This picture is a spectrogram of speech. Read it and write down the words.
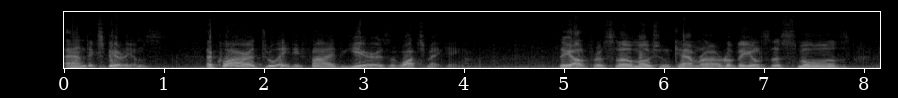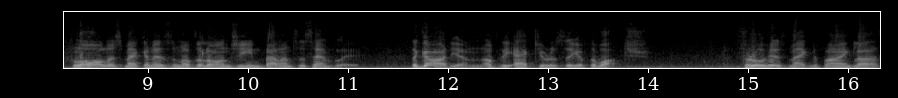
and experience acquired through 85 years of watchmaking. The ultra-slow motion camera reveals the smooth, flawless mechanism of the Longines balance assembly, the guardian of the accuracy of the watch. Through his magnifying glass,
